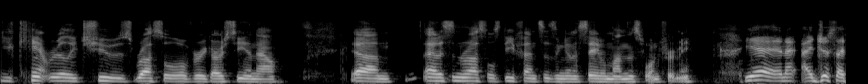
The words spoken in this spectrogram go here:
you can't really choose Russell over Garcia now. Um, Addison Russell's defense isn't going to save him on this one for me. Yeah, and I, I just I,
